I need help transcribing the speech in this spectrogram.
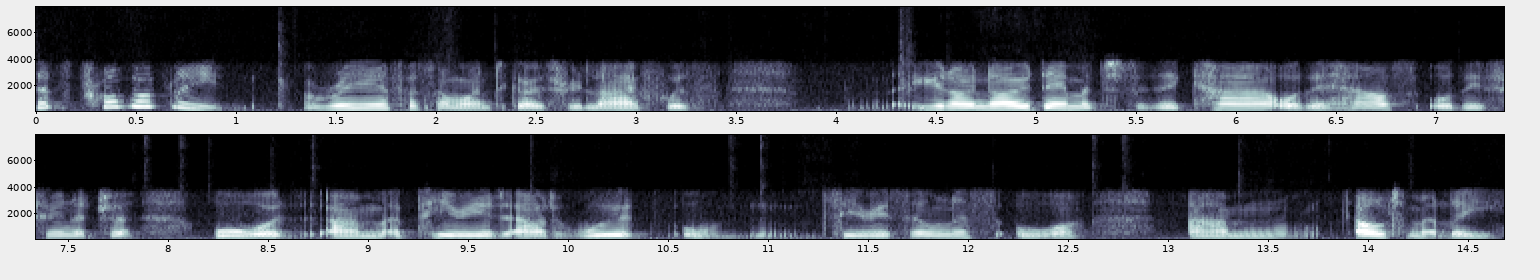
it's probably rare for someone to go through life with you know, no damage to their car or their house or their furniture or um, a period out of work or serious illness or um, ultimately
